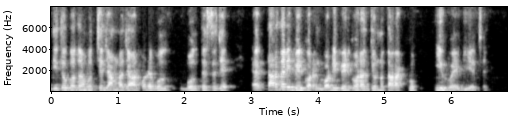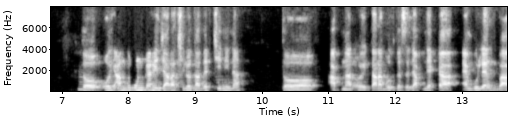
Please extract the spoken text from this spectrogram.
দ্বিতীয় কথা হচ্ছে যে আমরা যাওয়ার পরে বল- বলতেছে যে তাড়াতাড়ি বের করেন বডি বের করার জন্য তারা খুব ই হয়ে গিয়েছে। তো ওই আন্দোলনকারী যারা ছিল তাদের চিনি না। তো আপনার ওই তারা বলতেছে যে আপনি একটা অ্যাম্বুলেন্স বা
